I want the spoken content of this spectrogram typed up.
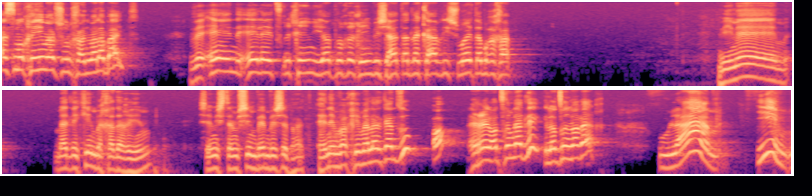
הסמוכים על שולחן בעל הבית. ואין אלה צריכים להיות נוכחים בשעת הדלקה ולשמוע את הברכה. ואם הם מדליקים בחדרים שמשתמשים בהם בשבת, אין הם מברכים על הדלקת זו. או, הרי לא צריכים להדליק, לא צריכים לברך. אולם, אם,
